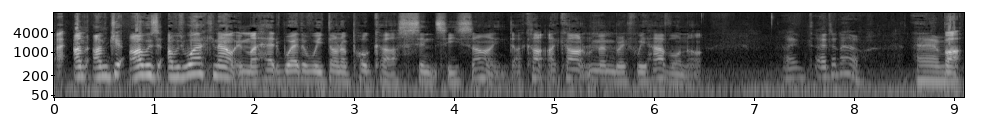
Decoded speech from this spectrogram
I, I'm, I'm, ju- I was, I was working out in my head whether we've done a podcast since he signed. I can't, I can't remember if we have or not. I, I don't know. Um, But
